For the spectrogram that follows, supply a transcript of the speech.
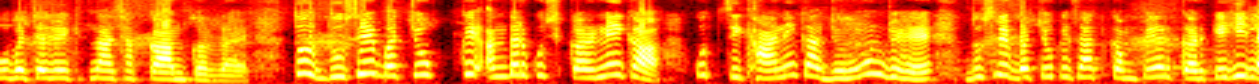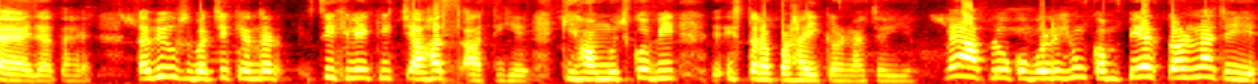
वो बच्चा जो है, कितना अच्छा काम कर रहा है। तो दूसरे बच्चों के अंदर कुछ करने का, कुछ सिखाने का जुनून जो है, दूसरे बच्चों के साथ कंपेयर करके ही लाया जाता है। तभी उस बच्चे के अंदर सीखने की चाहत आती है कि हाँ मुझको भी इस तरह पढ़ाई करना चाहिए। मैं आप लोगों को बोल रही हूँ कंपेयर करना चाहिए।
